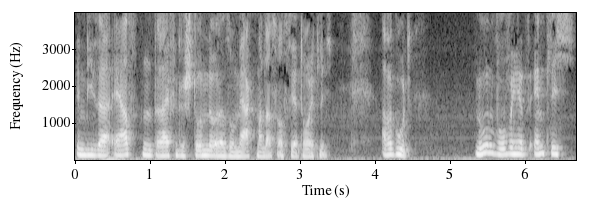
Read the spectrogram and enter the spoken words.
in dieser ersten Dreiviertelstunde oder so merkt man das auch sehr deutlich. Aber gut. Nun, wo wir jetzt endlich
